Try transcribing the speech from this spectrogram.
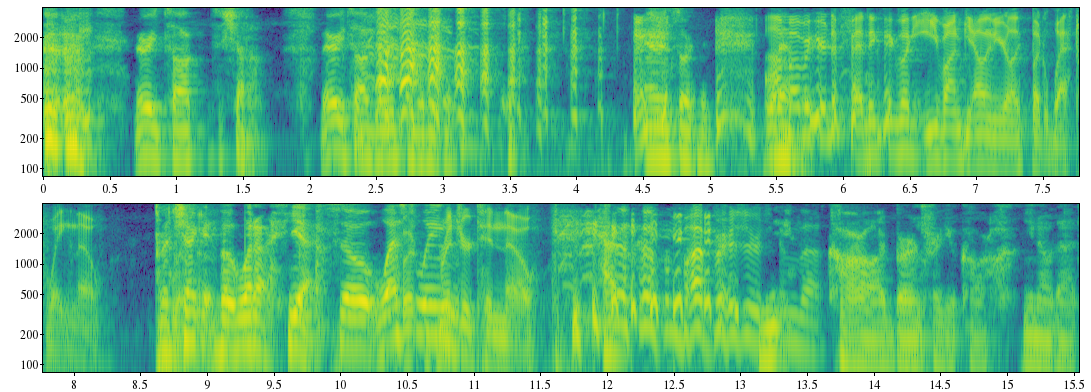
very talk. Shut up. Very talk. Very political. Aaron Sorkin. I'm over here defending things like Evangelion. You're like, but West Wing though. But check it. But what? I, yeah. So West But Wing. Bridgerton though. has- but Bridgerton, though. Carl, I burn for you, Carl. You know that.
